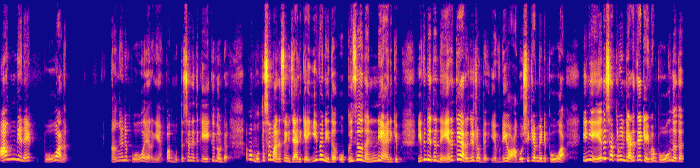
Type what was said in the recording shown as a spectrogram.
അങ്ങനെ പോവാണ്. അങ്ങനെ പോവുക ഇറങ്ങി. അപ്പം മുത്തശ്ശൻ ഇത് കേൾക്കുന്നുണ്ട്. അപ്പം മുത്തശ്ശൻ മനസ്സിൽ വിചാരിക്കുക ഇവൻ ഇത് ഒപ്പിച്ചത് തന്നെയായിരിക്കും. ഇവൻ ഇത് നേരത്തെ അറിഞ്ഞിട്ടുണ്ട്. എവിടെയോ ആഘോഷിക്കാൻ വേണ്ടി പോവുക ഇനി ഏത് ശത്രുവിന്റെ അടുത്തേക്കാണ് ഇവൻ പോകുന്നത്?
